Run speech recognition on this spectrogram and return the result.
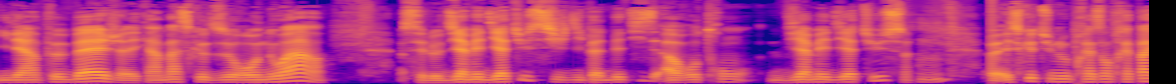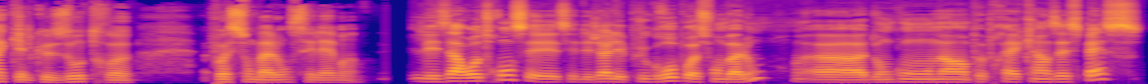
il est un peu beige avec un masque de Zorro noir, c'est le Diamédiatus, si je dis pas de bêtises, Aérotron Diamédiatus. Mmh. Euh, est-ce que tu nous présenterais pas quelques autres euh, poissons ballons célèbres? Les arotrons, c'est déjà les plus gros poissons ballons. donc, on a à peu près 15 espèces.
